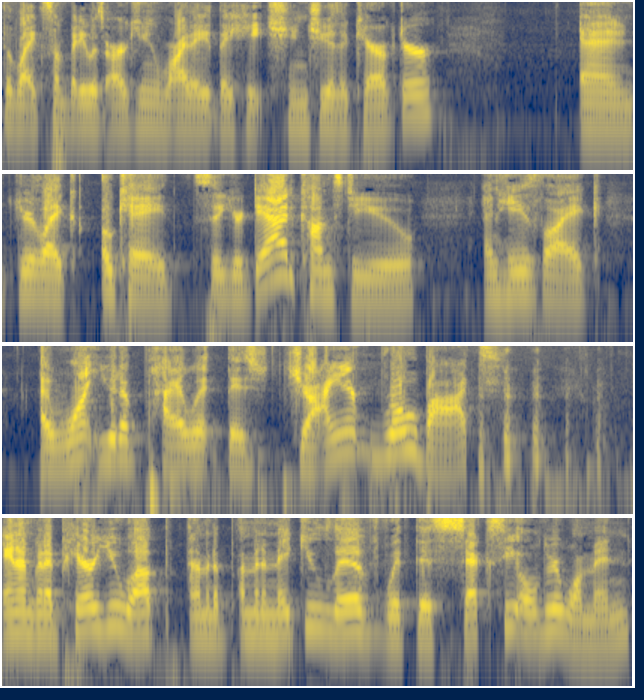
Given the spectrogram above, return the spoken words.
the like somebody was arguing why they they hate Shinji as a character, and you're like, okay, so your dad comes to you, and he's like, I want you to pilot this giant robot, and I'm gonna pair you up, and I'm gonna I'm gonna make you live with this sexy older woman,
